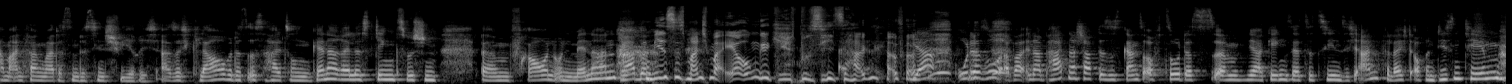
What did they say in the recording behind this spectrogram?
Am Anfang war das ein bisschen schwierig. Also ich glaube, das ist halt so ein generelles Ding zwischen ähm, Frauen und Männern. Ja, bei mir ist es manchmal eher umgekehrt, muss ich sagen. Aber ja, oder so. Aber in einer Partnerschaft ist es ganz oft so, dass ähm, ja, Gegensätze ziehen sich an, vielleicht auch in diesen Themen.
